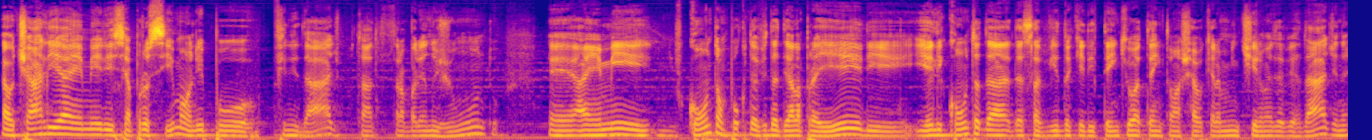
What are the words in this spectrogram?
É, o Charlie e a Amy eles se aproximam ali por afinidade, por estar trabalhando junto. É, a Amy conta um pouco da vida dela pra ele e ele conta da- dessa vida que ele tem que eu até então achava que era mentira, mas é verdade, né?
